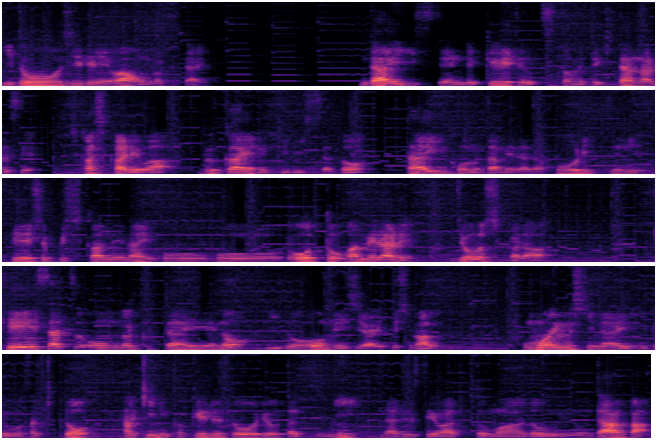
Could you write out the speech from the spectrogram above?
移動事例は音楽隊。第一線で刑事を務めてきた成瀬。しかし彼は部下への厳しさと逮捕のためなら法律に抵触しかねない方法を咎められ上司から警察音楽隊への移動を命じられてしまう。思いもしない移動先と多岐にかける同僚たちに成瀬は戸惑うのだが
